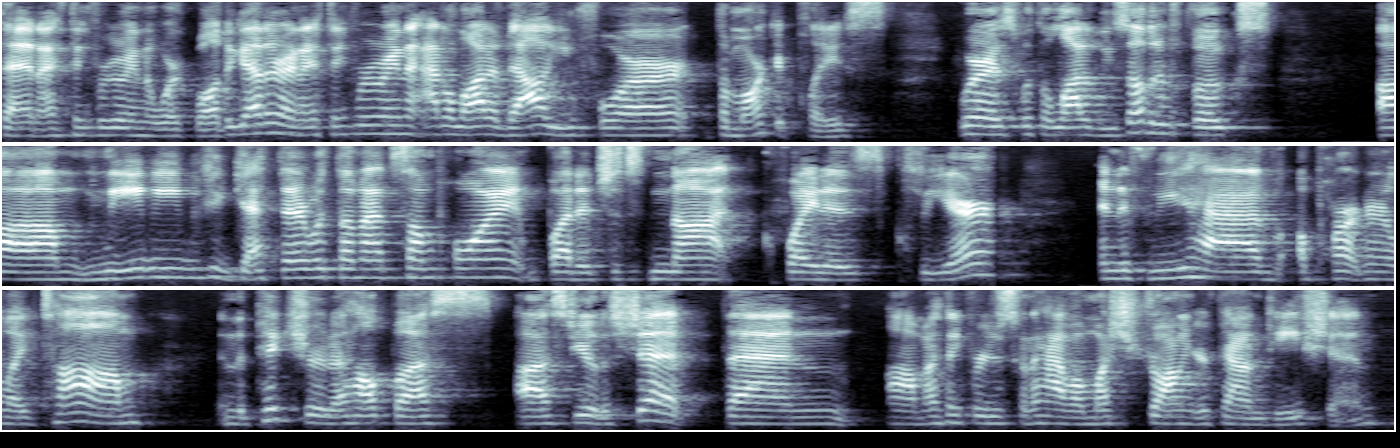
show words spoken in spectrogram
then i think we're going to work well together. And i think we're going to add a lot of value for the marketplace. Whereas with a lot of these other folks um, maybe we could get there with them at some point but it's just not quite as clear. And if we have a partner like tom in the picture to help us uh, steer the ship then um, i think we're just going to have a much stronger foundation.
